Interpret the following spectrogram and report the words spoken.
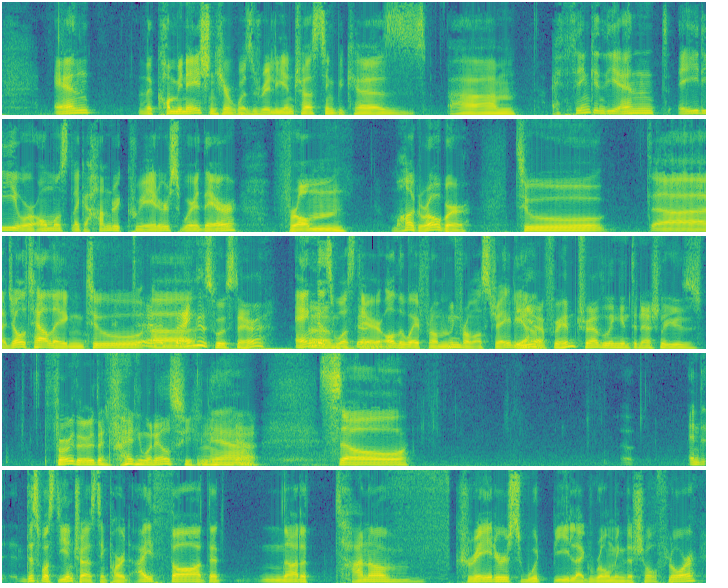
and the combination here was really interesting because um, I think in the end, 80 or almost like 100 creators were there from Mark Rober to uh, Joel Telling to. Uh, uh, Angus was there. Angus um, was there all the way from, I mean, from Australia. Yeah, for him, traveling internationally is further than for anyone else. You know? yeah. yeah. So and this was the interesting part. I thought that not a ton of creators would be like roaming the show floor,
